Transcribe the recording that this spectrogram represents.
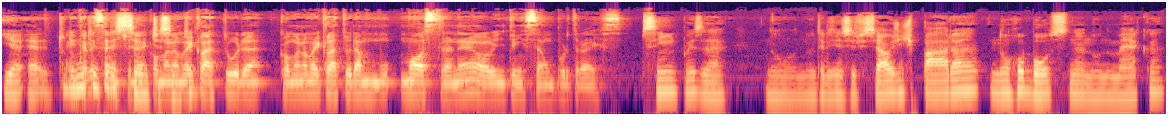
E é, é tudo é muito interessante. Né? Como, assim, a nomenclatura, como a nomenclatura mostra, né? A intenção por trás. Sim, pois é. No, no inteligência artificial a gente para no robôs, né? No, no mecha.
